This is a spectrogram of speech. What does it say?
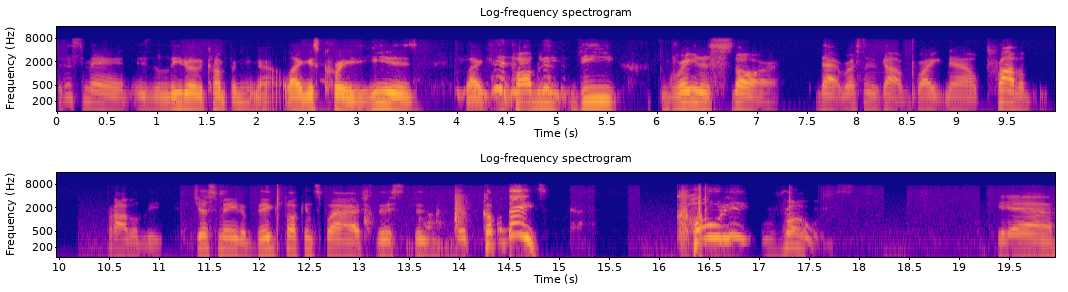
this man is the leader of the company now? Like it's crazy. He is like probably the greatest star that wrestling's got right now. Probably, probably just made a big fucking splash this the, the couple days. Cody Rhodes. yeah.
